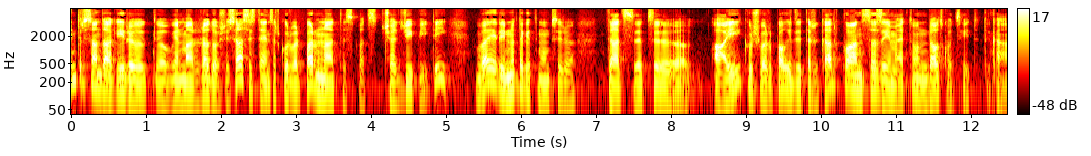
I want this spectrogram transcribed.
interesantāka. Ir vienmēr radošais asistents, ar kuru var parunāt, tas pats ChatGPT. Vai arī nu, tagad mums ir tāds, tāds AI, kurš var palīdzēt ar kadru plānu sazīmēt un daudz ko citu. Eh,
